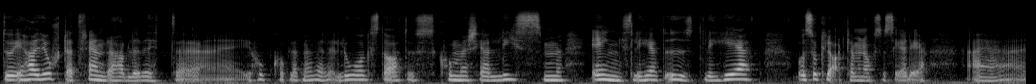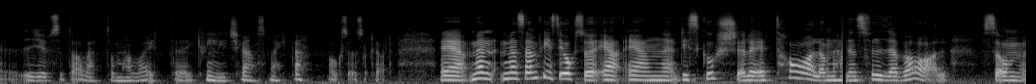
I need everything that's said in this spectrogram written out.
Det har gjort att trender har blivit eh, ihopkopplat med väldigt låg status, kommersialism, ängslighet, ytlighet och såklart kan man också se det Eh, i ljuset av att de har varit eh, kvinnligt könsmärkta också såklart. Eh, men, men sen finns det också en, en diskurs eller ett tal om det här fria val som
